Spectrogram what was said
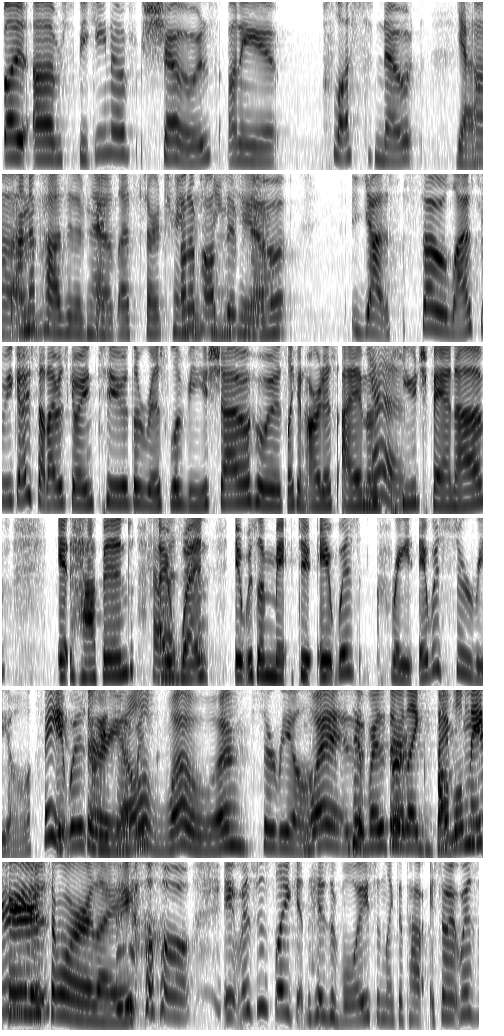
But um, speaking of shows, on a plus note. Yes, um, on a um, positive note, let's start transitioning on a positive to. Note, Yes. So last week I said I was going to the Riz LaVie show, who is like an artist I am yes. a huge fan of. It happened. I went. It, it was amazing. It was great. It was surreal. Wait, it was surreal. Okay, so it was Whoa, surreal. What the, were there like bubble makers or like? No, it was just like his voice and like the power. So it was.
